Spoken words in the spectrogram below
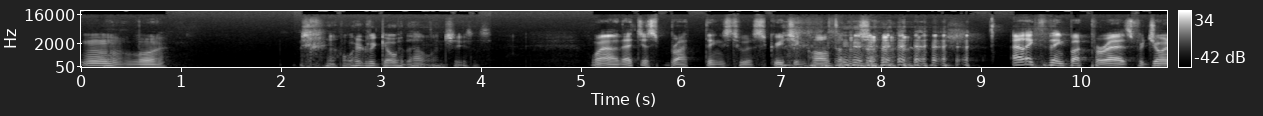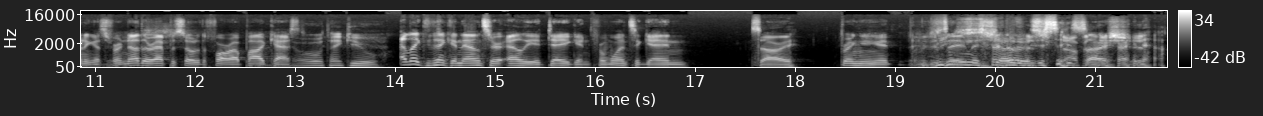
Oh boy. Where did we go with that one? Jesus. Wow, that just brought things to a screeching halt on the show. I'd like to thank Buck Perez for joining us for another episode of the Far Out Podcast. Oh, thank you. I'd like to thank announcer Elliot Dagan for once again Sorry. bringing it, Let me just bringing say, the show to let me just say Stopping sorry this right shit. now.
